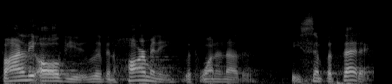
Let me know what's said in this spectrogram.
Finally, all of you live in harmony with one another. Be sympathetic.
